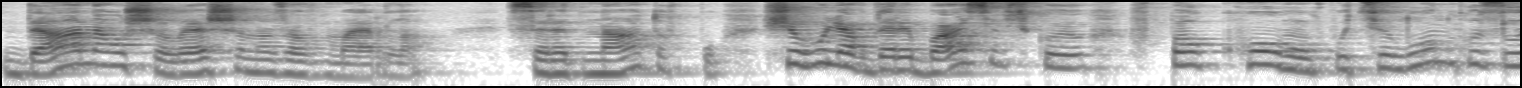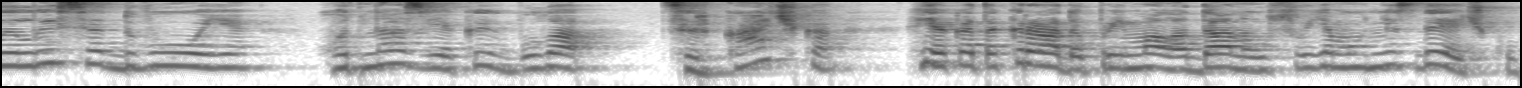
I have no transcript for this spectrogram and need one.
Дана ошелешено завмерла. Серед натовпу, що гуляв Дерибасівською, в палкому поцілунку злилися двоє, одна з яких була циркачка, яка так радо приймала Дану у своєму гніздечку.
